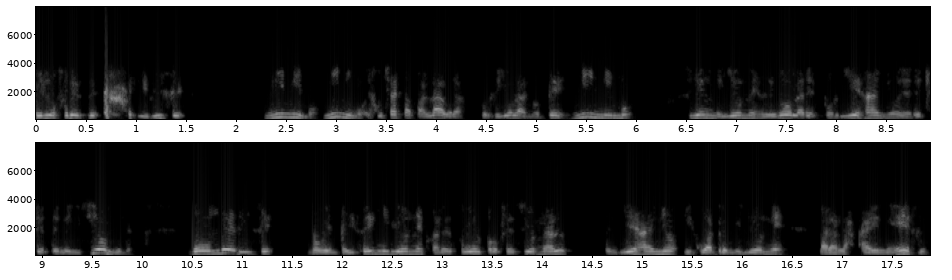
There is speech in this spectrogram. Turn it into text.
él ofrece y dice, mínimo, mínimo, escucha esta palabra, porque yo la anoté, mínimo 100 millones de dólares por 10 años de derecho de televisión, donde dice 96 millones para el fútbol profesional en 10 años y 4 millones para las AMF.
